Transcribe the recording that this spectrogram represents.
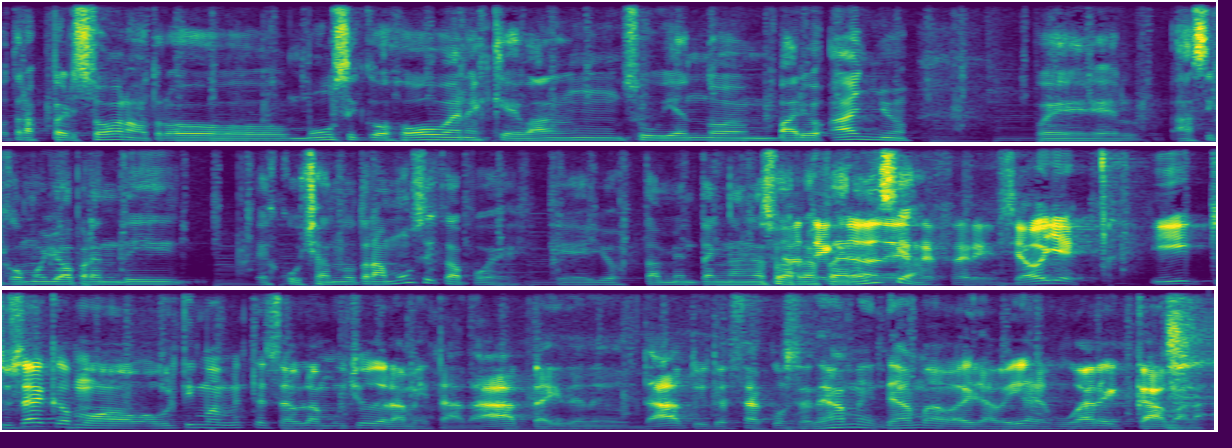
otras personas, otros músicos jóvenes que van subiendo en varios años, pues así como yo aprendí escuchando otra música, pues que ellos también tengan eso de referencia. de referencia. Oye, y tú sabes como últimamente se habla mucho de la metadata y de los datos y de esas cosas. Déjame, déjame a jugar el cábala.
